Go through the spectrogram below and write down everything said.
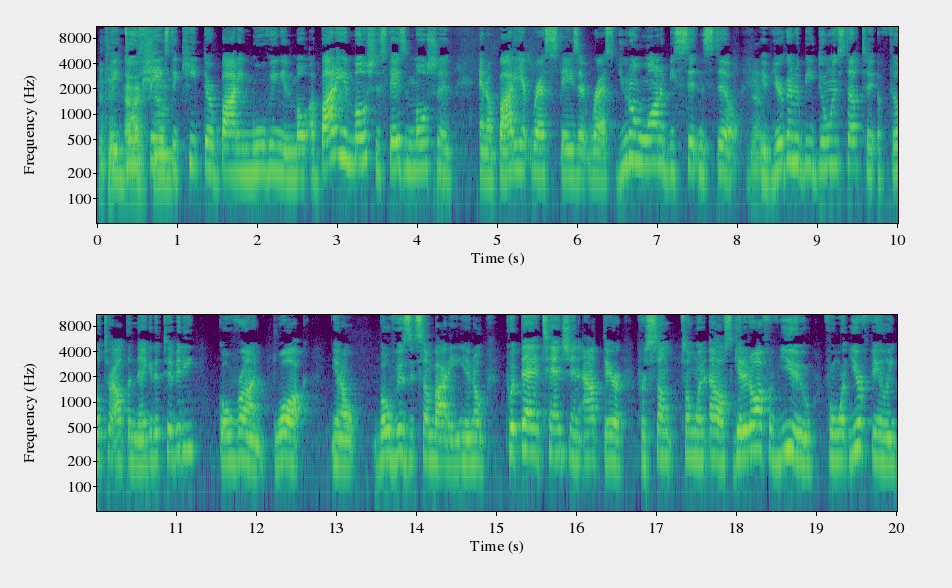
They They do action. things to keep their body moving and mo- a body in motion stays in motion and a body at rest stays at rest. You don't want to be sitting still. Yeah. If you're going to be doing stuff to filter out the negativity, go run, walk, you know, go visit somebody, you know, put that attention out there for some someone else. Get it off of you from what you're feeling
